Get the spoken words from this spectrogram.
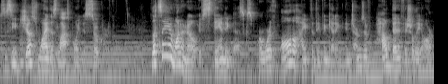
to see just why this last point is so critical. Let's say I want to know if standing desks are worth all the hype that they've been getting in terms of how beneficial they are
